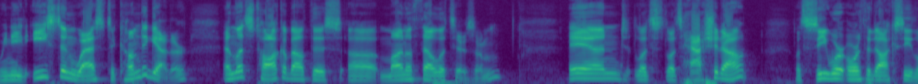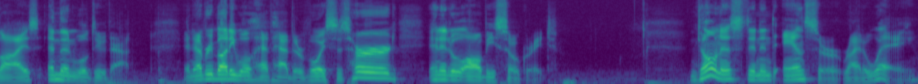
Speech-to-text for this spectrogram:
We need East and West to come together and let's talk about this uh, monothelitism and let's let's hash it out. Let's see where orthodoxy lies, and then we'll do that. And everybody will have had their voices heard, and it'll all be so great. Donus didn't answer right away.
